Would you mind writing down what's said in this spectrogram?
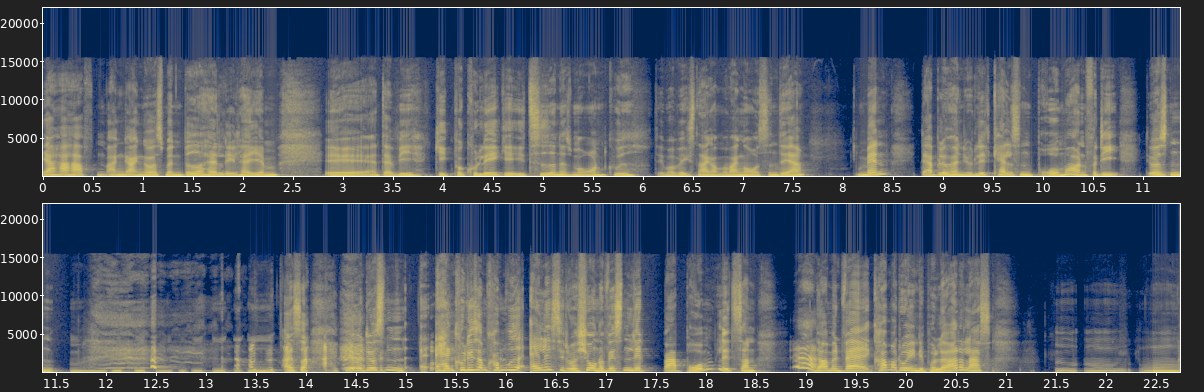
jeg har haft mange gange også med en bedre halvdel herhjemme, øh, da vi gik på kollegie i tidernes morgen. Gud, det må vi ikke snakke om, hvor mange år siden det er. Men der blev han jo lidt kaldt sådan brummeren, fordi det var sådan... Mm, mm, mm. Altså, jamen det var sådan... Han kunne ligesom komme ud af alle situationer ved sådan lidt bare brumme lidt sådan... Ja. Nå, men hvad, kommer du egentlig på lørdag, Lars? Mm, mm, mm,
